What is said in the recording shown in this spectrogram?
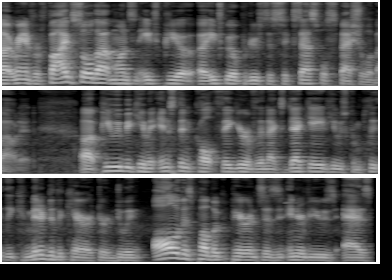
Uh, it ran for five sold out months, and HBO, uh, HBO produced a successful special about it. Uh, Pee Wee became an instant cult figure, and for the next decade, he was completely committed to the character, doing all of his public appearances and interviews as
